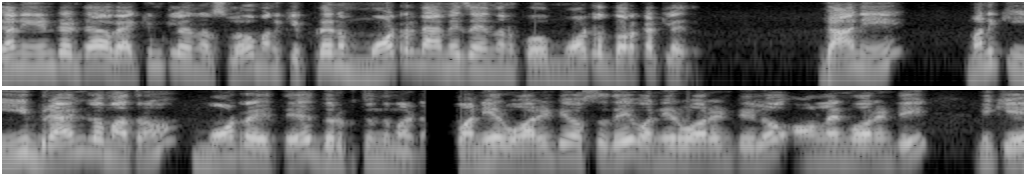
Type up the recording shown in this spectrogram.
కానీ ఏంటంటే ఆ వాక్యూమ్ క్లీనర్స్లో మనకి ఎప్పుడైనా మోటార్ డ్యామేజ్ అయిందనుకో మోటార్ దొరకట్లేదు. కానీ మనకి ఈ బ్రాండ్లో మాత్రం మోటార్ అయితే దొరుకుతుంది అనమాట వన్ ఇయర్ వారంటీ వస్తుంది వన్ ఇయర్ వారంటీలో ఆన్లైన్ వారంటీ మీకు ఏ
